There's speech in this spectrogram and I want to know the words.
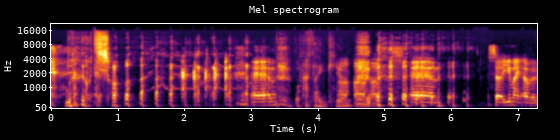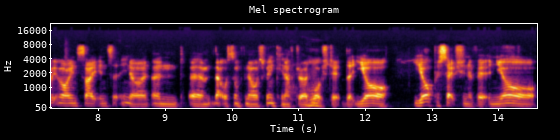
um, Oh, thank you. um, so you might have a bit more insight into you know and um, that was something i was thinking after i'd watched it that your your perception of it and your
